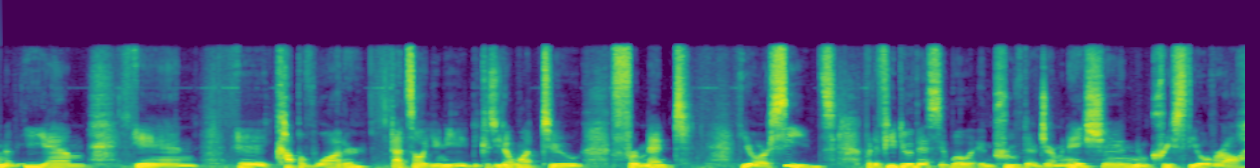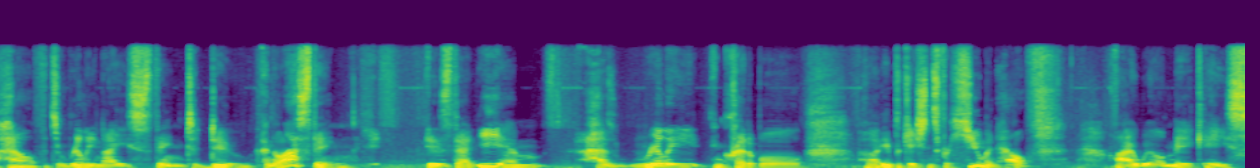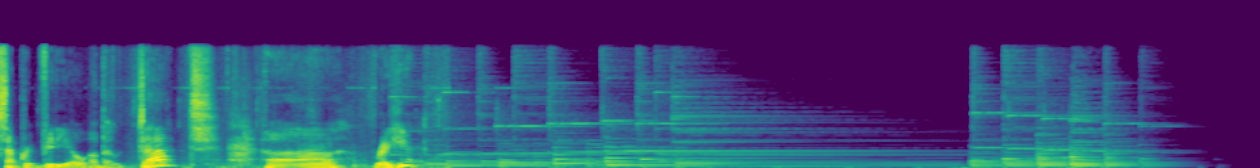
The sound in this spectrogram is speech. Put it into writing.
teaspoon of EM in a cup of water. That's all you need because you don't want to ferment your seeds. But if you do this, it will improve their germination, increase the overall health. It's a really nice thing to do. And the last thing is that EM has really incredible uh, implications for human health. I will make a separate video about that uh, right here.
